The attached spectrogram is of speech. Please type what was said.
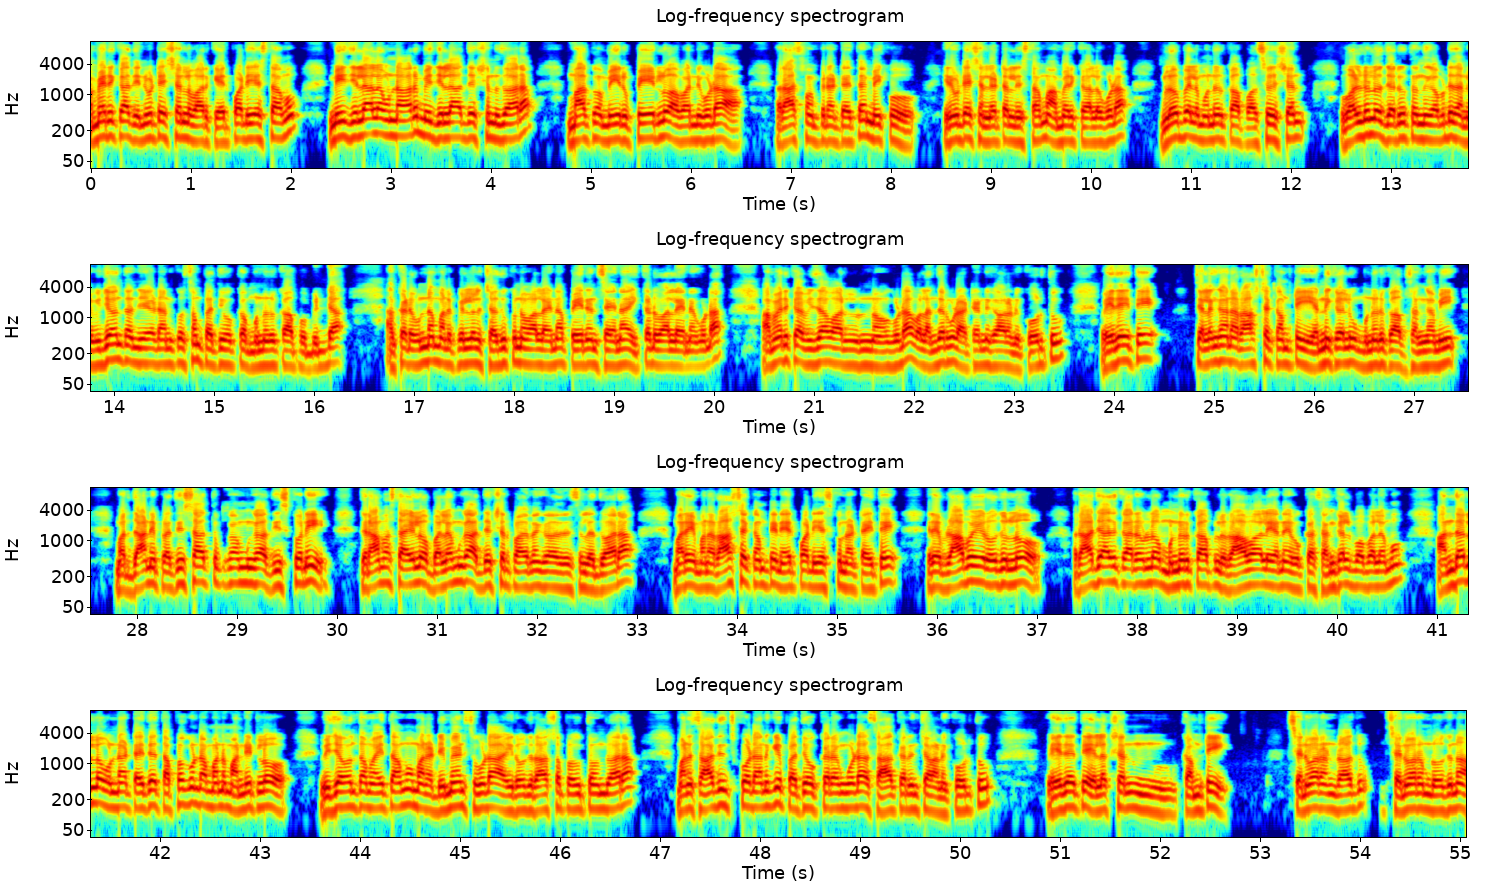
అమెరికాది ఇన్విటేషన్లు వారికి ఏర్పాటు చేస్తాము. మీ జిల్లాలో ఉన్నవారు మీ జిల్లా అధ్యక్షుల ద్వారా మాకు మీరు పేర్లు అవన్నీ కూడా రాసి పంపినట్టయితే మీకు ఇన్విటేషన్ లెటర్లు ఇస్తాము. అమెరికాలో కూడా గ్లోబల్ మున్నూరు కాప్ అసోసియేషన్ వరల్డ్లో జరుగుతుంది కాబట్టి దాన్ని విజయవంతం చేయడానికి కోసం ప్రతి ఒక్క మునురుకాపు బిడ్డ అక్కడ ఉన్న మన పిల్లలు చదువుకున్న వాళ్ళైనా పేరెంట్స్ అయినా ఇక్కడ వాళ్ళైనా కూడా అమెరికా విజా వాళ్ళు ఉన్నా కూడా వాళ్ళందరూ కూడా అటెండ్ కావాలని కోరుతూ ఏదైతే తెలంగాణ రాష్ట్ర కమిటీ ఎన్నికలు మునురుకాపు సంఘమి మరి దాన్ని ప్రతిష్టాత్మకంగా తీసుకొని గ్రామ స్థాయిలో బలంగా అధ్యక్షుల ప్రధాన కార్యదర్శుల ద్వారా మరి మన రాష్ట్ర కమిటీని ఏర్పాటు చేసుకున్నట్టయితే రేపు రాబోయే రోజుల్లో రాజాధికారంలో మున్నూరు కాపులు రావాలి అనే ఒక సంకల్ప బలము అందరిలో ఉన్నట్టయితే తప్పకుండా మనం అన్నిట్లో విజయవంతం అవుతాము. మన డిమాండ్స్ కూడా ఈరోజు రాష్ట్ర ప్రభుత్వం ద్వారా మనం సాధించుకోవడానికి ప్రతి ఒక్కరం కూడా సహకరించాలని కోరుతూ ఏదైతే ఎలక్షన్ కమిటీ శనివారం రాజు శనివారం రోజున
